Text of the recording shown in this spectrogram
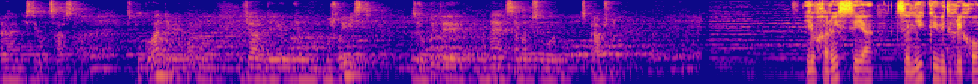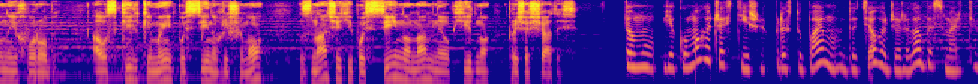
реальність Його царства. Спілкування, в якому я даю йому можливість зробити мене самим собою справжнім. Євхаристія це ліки від гріховної хвороби. А оскільки ми постійно грішимо, значить і постійно нам необхідно причащатись. Тому якомога частіше приступаємо до цього джерела безсмертя.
